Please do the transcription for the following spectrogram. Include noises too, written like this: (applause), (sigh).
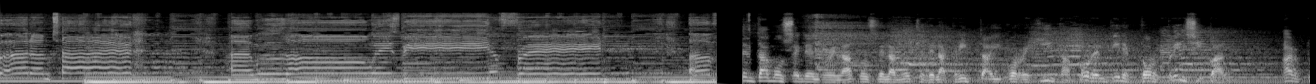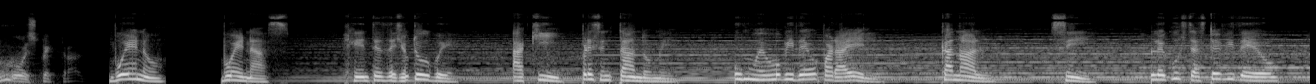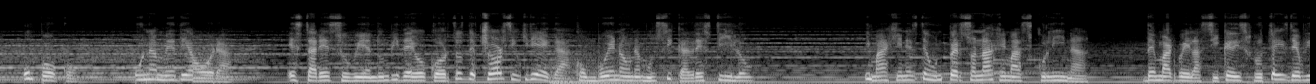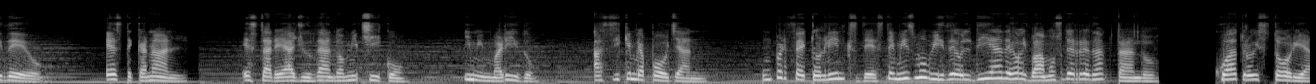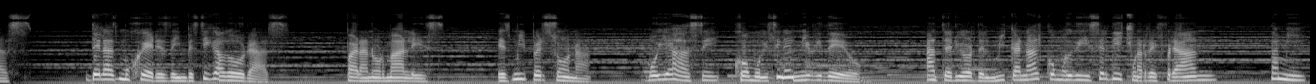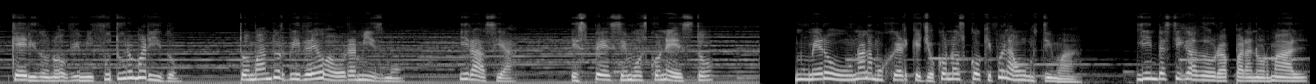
But I'm tired. I will always be afraid of. Estamos en el Relatos de la Noche de la Cripta y corregida por el director principal, Arturo Espectral. Bueno, buenas. Gentes de YouTube. Aquí, presentándome. Un nuevo video para el canal. Sí. ¿Le gusta este video? Un poco. Una media hora. Estaré subiendo un video cortos de shorts y con buena una música de estilo. Imágenes de un personaje masculina. De Marvel así que disfrutéis de video. Este canal. Estaré ayudando a mi chico. Y mi marido. Así que me apoyan. Un perfecto links de este mismo video el día de hoy vamos de redactando. Cuatro historias. De las mujeres de investigadoras. Paranormales. Es mi persona. Voy a hacer, como hice en mi video anterior del mi canal como dice el dicho refrán. A mi, querido novio y mi futuro marido. Tomando el video ahora mismo. Gracias. Empecemos con esto. Número 1 La mujer que yo conozco que fue la última. Y investigadora paranormal.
